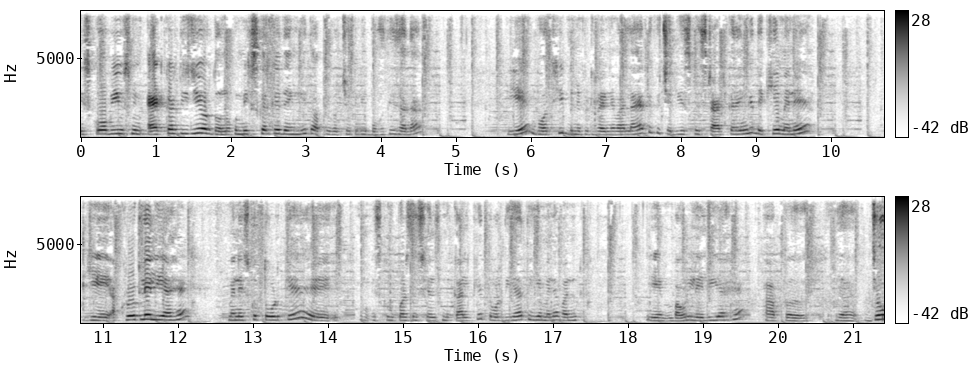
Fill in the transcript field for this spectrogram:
इसको भी उसमें ऐड कर दीजिए और दोनों को मिक्स करके देंगी तो आपके बच्चों के लिए बहुत ही ज़्यादा ये बहुत ही बेनिफिट रहने वाला है। तो चलिए इसको स्टार्ट करेंगे। देखिए, मैंने ये अखरोट ले लिया है। मैंने इसको तोड़ के, इसके ऊपर से शेल्स निकाल के तोड़ दिया तो ये मैंने वन ये बाउल ले लिया है। आप जो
